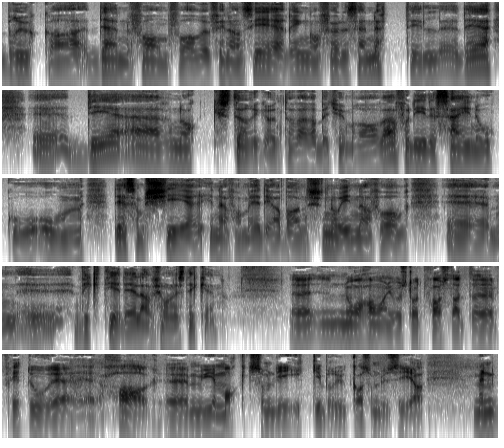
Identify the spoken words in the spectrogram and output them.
bruker den form for finansiering og føler seg nødt til det, det er nok større grunn til å være bekymra over, fordi det sier noe om det som skjer innenfor mediebransjen og innenfor eh, viktige deler av journalistikken. Eh, nå har man jo slått fast at eh, Fritt Ord eh, har mye makt som de ikke bruker, som du sier. Men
